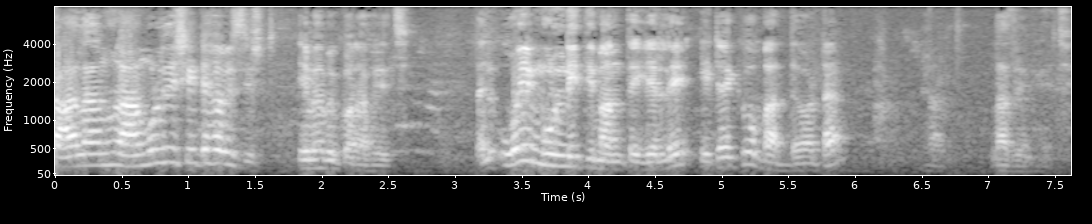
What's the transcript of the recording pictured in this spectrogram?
তালাহুর আমলে সেটা হবে সৃষ্টি এভাবে করা হয়েছে। তাহলে ওই মূলনীতি মানতে গেলে এটাকেও বাদ দেওয়াটা লাজেম হয়েছে।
